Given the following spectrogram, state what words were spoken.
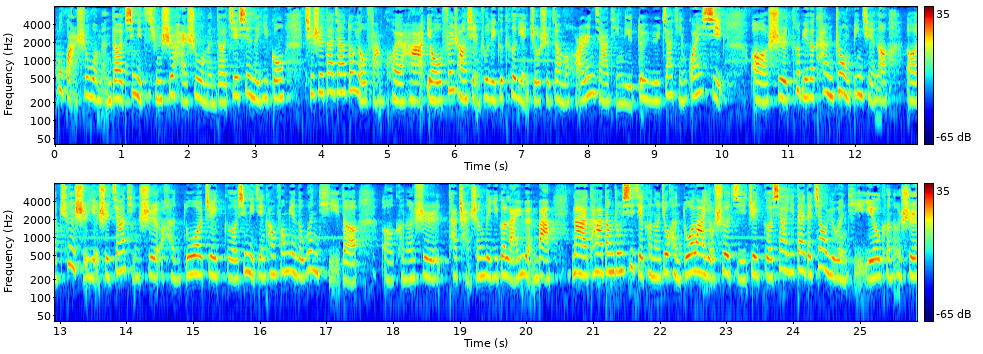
不管是我们的心理咨询师，还是我们的接线的义工，其实大家都有反馈哈，有非常显著的一个特点，就是在我们华人家庭里，对于家庭关系。呃，是特别的看重，并且呢，呃，确实也是家庭是很多这个心理健康方面的问题的，呃，可能是它产生的一个来源吧。那它当中细节可能就很多啦，有涉及这个下一代的教育问题，也有可能是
